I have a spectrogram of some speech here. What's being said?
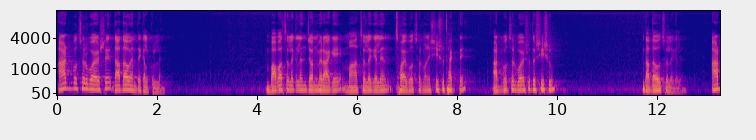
আট বছর বয়সে দাদাও এন্তেকাল করলেন। বাবা চলে গেলেন জন্মের আগে, মা চলে গেলেন ছয় বছর মানে শিশু থাকতে, আট বছর বয়সে তো শিশু। দাদাও চলে গেলেন। আট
